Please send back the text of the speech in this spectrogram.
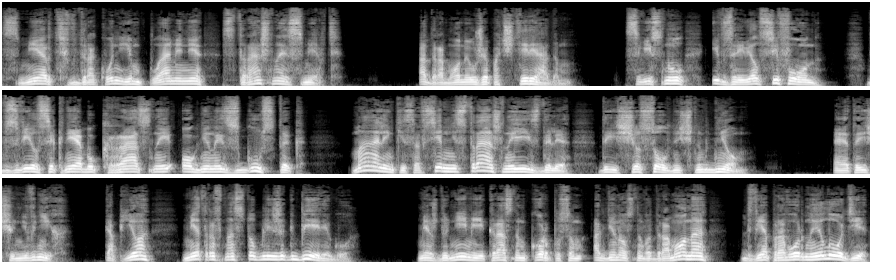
«Смерть в драконьем пламени — страшная смерть!» А драмоны уже почти рядом. Свистнул и взревел сифон. Взвился к небу красный огненный сгусток. Маленький, совсем не страшный издали, да еще солнечным днем. Это еще не в них. Копье метров на сто ближе к берегу. Между ними и красным корпусом огненосного драмона две проворные лодьи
